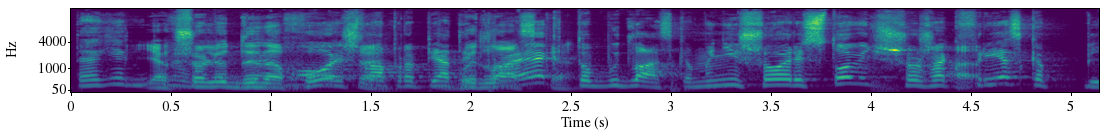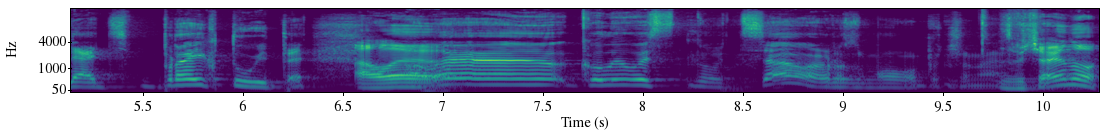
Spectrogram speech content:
Так, як, Якщо ну, людина хоче, йшла про п'ятий будь проект, ласка. то будь ласка, мені що Арестович, що Жак Фреско, блядь, проєктуйте. але, Але коли ось ну, ця розмова починається. звичайно,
